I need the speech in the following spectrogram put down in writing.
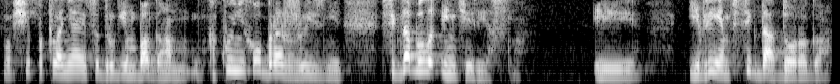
вообще поклоняются другим богам, какой у них образ жизни. Всегда было интересно. И евреям всегда дорого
